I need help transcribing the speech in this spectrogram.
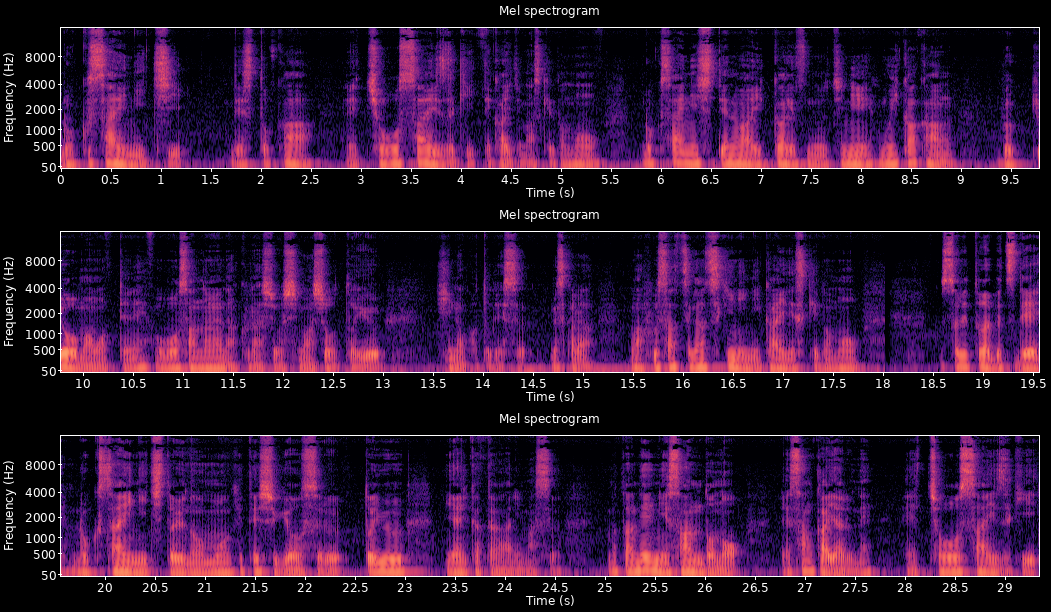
6歳日ですとか「えー、長歳月」って書いてますけども6歳日っていうのは1ヶ月のうちに6日間仏教を守ってねお坊さんのような暮らしをしましょうという日のことです。ですから、まあ、不殺が月に2回ですけどもそれとは別で6歳日というのを設けて修行するというやり方があります。また年に3度の3回あるね長歳月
